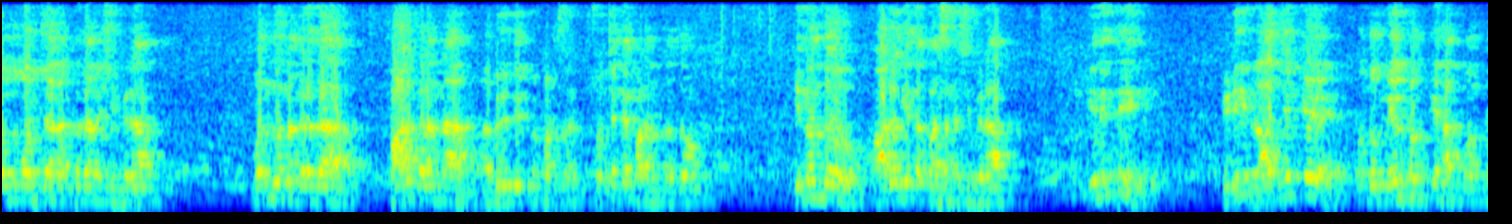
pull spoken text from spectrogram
ಒಂದು ಮೋರ್ಚಾ ರಕ್ತದಾನ ಶಿಬಿರ, ಒಂದು ನಗರದ ಪಾರ್ಕ್ಗಳನ್ನ ಅಭಿವೃದ್ಧಿ ಪಡಿಸ ಸ್ವಚ್ಛತೆ ಮಾಡುವಂಥದ್ದು, ಇನ್ನೊಂದು ಆರೋಗ್ಯ ತಪಾಸಣಾ ಶಿಬಿರ. ಈ ರೀತಿ ಇಡೀ ರಾಜ್ಯಕ್ಕೆ ಒಂದು ಮೇಲ್ಪಂಕ್ತಿ ಹಾಕುವಂತ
